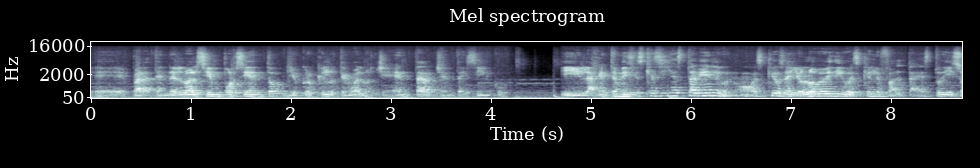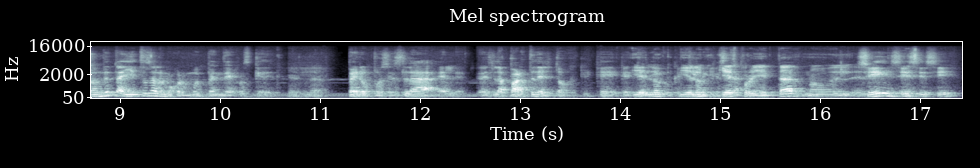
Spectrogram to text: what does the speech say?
eh, para tenerlo al 100%, yo creo que lo tengo al 80, 85. Y la gente me dice, es que así ya está bien. Y digo, no, es que, o sea, yo lo veo y digo, es que le falta esto. Y son detallitos a lo mejor muy pendejos, que, Claro. pero pues es la, el- es la parte del toque que, que te Y es lo, digo y es lo que quieres estar. proyectar, ¿no? El- el- Sí, sí, sí, sí.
